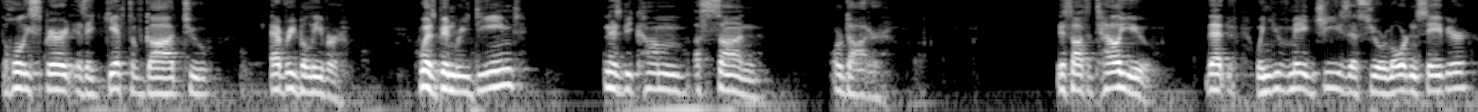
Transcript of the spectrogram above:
The Holy Spirit is a gift of God to every believer who has been redeemed and has become a son or daughter. This ought to tell you that when you've made Jesus your Lord and Savior,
